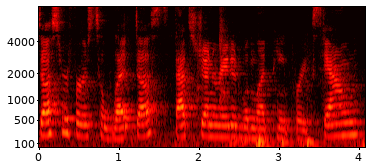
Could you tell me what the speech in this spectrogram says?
Dust refers to lead dust. That's generated when lead paint breaks down.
